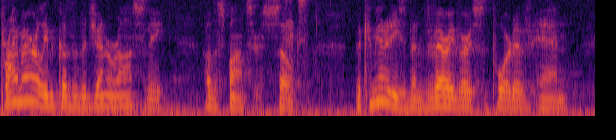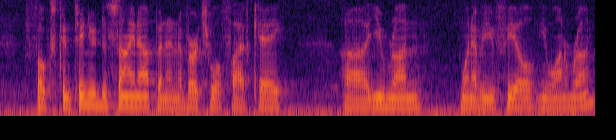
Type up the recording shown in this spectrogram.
primarily because of the generosity of the sponsors. So Excellent. the community's been very, very supportive, and folks continued to sign up. And in a virtual 5K, uh, you run whenever you feel you want to run.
